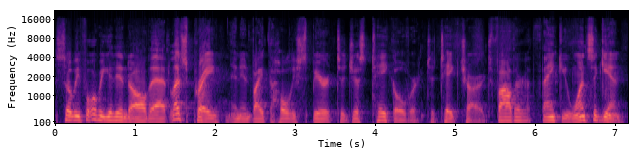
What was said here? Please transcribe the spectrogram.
so, before we get into all that, let's pray and invite the Holy Spirit to just take over, to take charge. Father, thank you once again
